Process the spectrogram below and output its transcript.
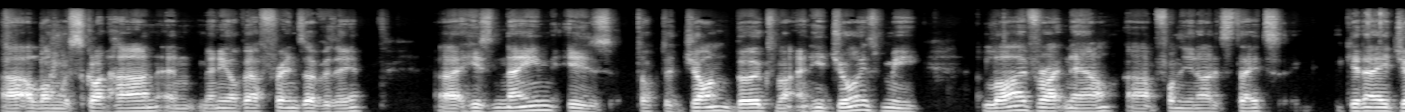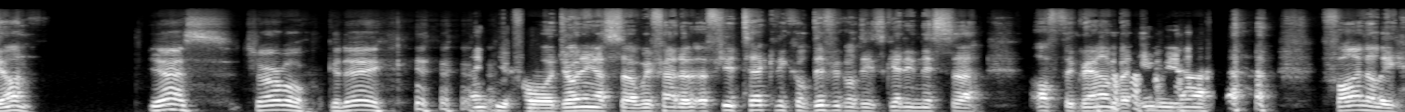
uh, along with Scott Hahn and many of our friends over there. Uh, his name is Dr. John Bergsma, and he joins me live right now uh, from the United States. G'day, John. Yes, Charbel. Good day. Thank you for joining us. Uh, we've had a, a, few technical difficulties getting this uh, off the ground, but here we are, finally.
